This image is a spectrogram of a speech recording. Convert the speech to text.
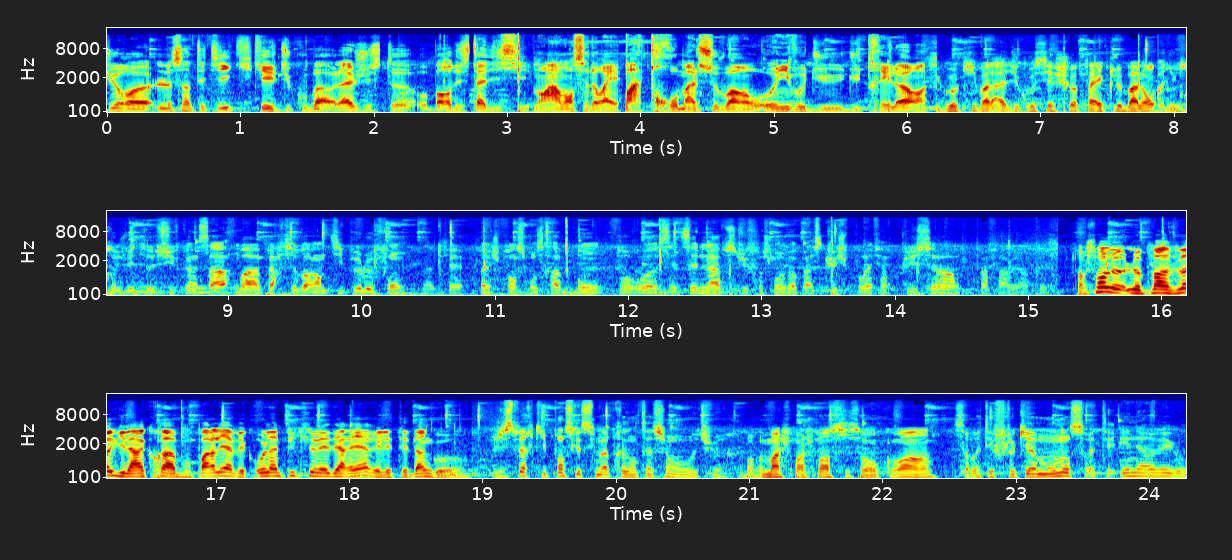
Sur euh, le synthétique qui est du coup bah là juste euh, au bord du stade ici. Normalement ça devrait pas trop mal se voir au, au niveau du, du trailer. Hugo qui voilà, du coup s'échauffe avec le ballon. Du coup, je vais te suivre comme ça. On va apercevoir un petit peu le fond. Euh, je pense qu'on sera bon pour euh, cette scène-là parce que franchement, je vois pas ce que je pourrais faire plus. euh, Franchement, le, le plan de vlog il est incroyable. Vous parlez avec Olympique Lyonnais derrière, il était dingo. hein. J'espère qu'ils pensent que c'est ma présentation en gros, tu vois. Moi, je pense, je pense qu'ils sont au courant. hein. Ça aurait été floqué à mon nom, ça aurait été énervé, gros.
